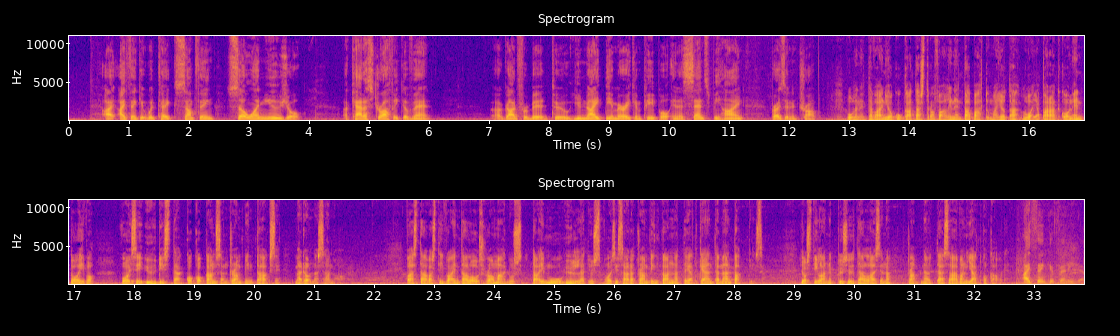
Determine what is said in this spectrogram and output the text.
I, I think it would take something so unusual, a catastrophic event, uh, God forbid, to unite the American people in a sense behind President Trump. Luulen, että vain joku katastrofaalinen tapahtuma, jota luoja paratkoon en toivo, voisi yhdistää koko kansan Trumpin taakse, Madonna sanoo. Vastaavasti vain talousromahdus tai muu yllätys voisi saada Trumpin kannattajat kääntämään takkinsa. Jos tilanne pysyy tällaisena, Trump näyttää saavan jatkokauden.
